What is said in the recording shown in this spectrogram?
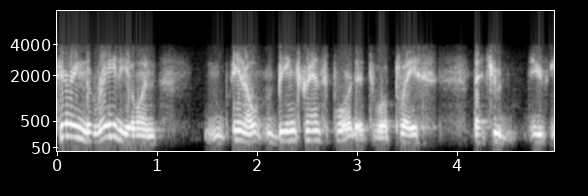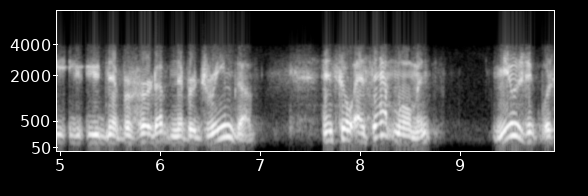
hearing the radio and you know being transported to a place that you you you'd never heard of, never dreamed of, and so at that moment, music was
